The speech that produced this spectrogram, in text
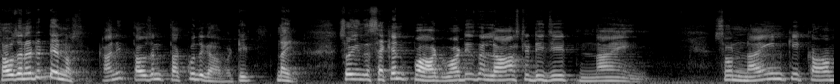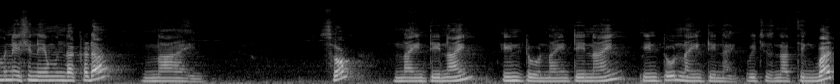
థౌజండ్ అంటే టెన్ వస్తుంది కానీ థౌజండ్ తక్కువ ఉంది కాబట్టి nine so in the second part what is the last digit nine so నైన్కి కాంబినేషన్ ఏముంది అక్కడ? Nine so 99 into 99 into 99 which is nothing but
